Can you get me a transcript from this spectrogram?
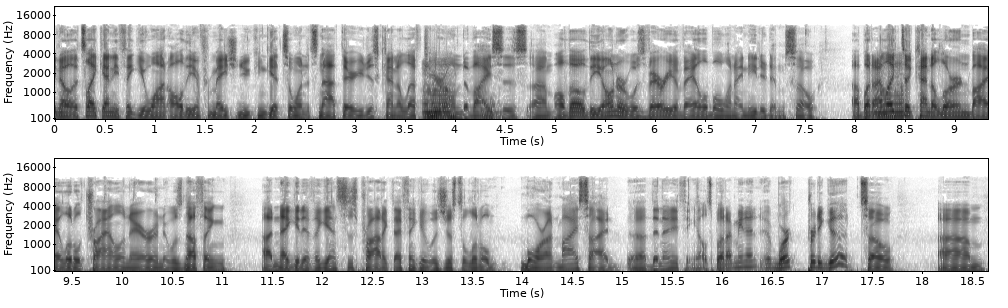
You know, it's like anything. You want all the information you can get, so when it's not there, you just kind of left to your own devices. Um, although the owner was very available when I needed him, so. Uh, but I like to kind of learn by a little trial and error, and it was nothing uh, negative against his product. I think it was just a little more on my side uh, than anything else. But I mean, it, it worked pretty good. So um,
